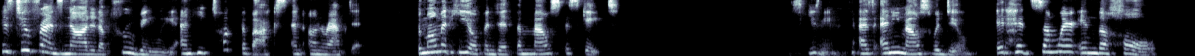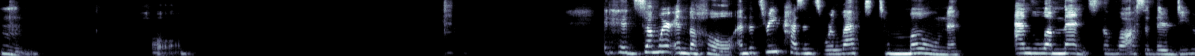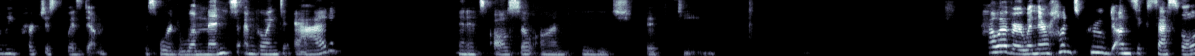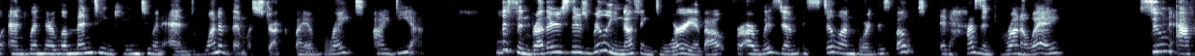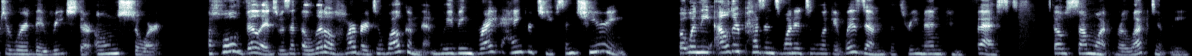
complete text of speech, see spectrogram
His two friends nodded approvingly, and he took the box and unwrapped it. The moment he opened it, the mouse escaped. Excuse me, as any mouse would do. It hid somewhere in the hole. Hmm. Hole. It hid somewhere in the hole, and the three peasants were left to moan and lament the loss of their dearly purchased wisdom. This word lament, I'm going to add, and it's also on page 15. However, when their hunt proved unsuccessful and when their lamenting came to an end, one of them was struck by a bright idea. Listen, brothers, there's really nothing to worry about, for our wisdom is still on board this boat. It hasn't run away. Soon afterward, they reached their own shore. The whole village was at the little harbor to welcome them, waving bright handkerchiefs and cheering. But when the elder peasants wanted to look at wisdom, the three men confessed, though somewhat reluctantly,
